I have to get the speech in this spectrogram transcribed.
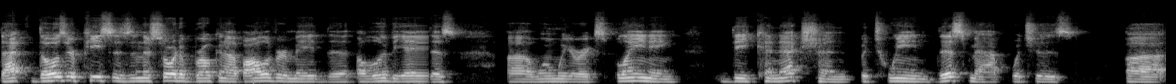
That those are pieces and they're sort of broken up. Oliver made the Olivier this uh, when we were explaining the connection between this map, which is uh,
